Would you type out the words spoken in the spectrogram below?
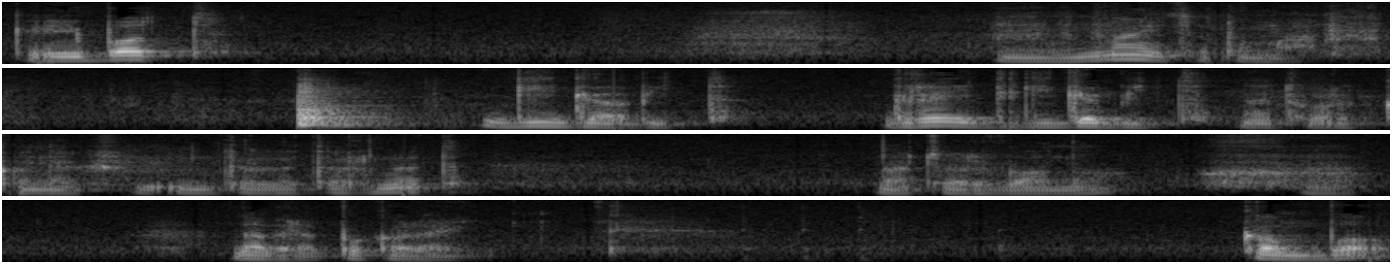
keybot. No i co tu mamy? Gigabit. Great Gigabit Network Connection Intel Ethernet. Na czerwono. Dobra, po kolei. Combo.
